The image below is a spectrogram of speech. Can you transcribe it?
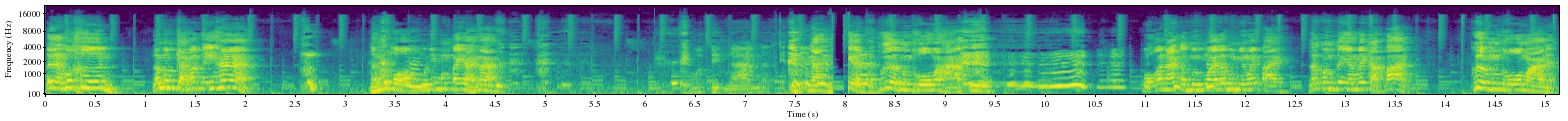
ตั้งแต่เมื่อคืน แล้วมึงกลับมาตีห้า แล้วมึงบอกวันนี้มึงไปไหนมาผมว่าติดงานน่ะติดงานเหี้ยเพื่อนมึงโทรมาหากูบอกว่านัดกับมึงไว้แล้วมึงยังไม่ไป แล้วมึงก็ยังไม่กลับบ้าน เพื่อนมึงโทรมาเนี่ย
